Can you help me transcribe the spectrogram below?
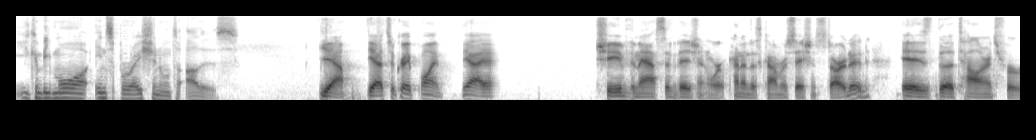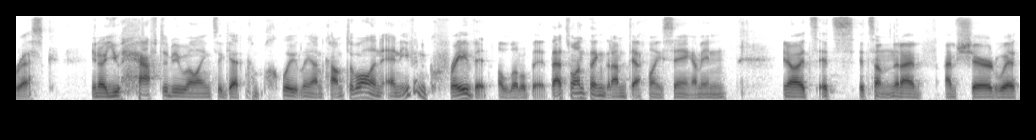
you can be more inspirational to others. Yeah, yeah, it's a great point. Yeah, I achieved the massive vision where kind of this conversation started is the tolerance for risk. You know, you have to be willing to get completely uncomfortable and, and even crave it a little bit. That's one thing that I'm definitely seeing. I mean, you know, it's it's it's something that I've I've shared with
